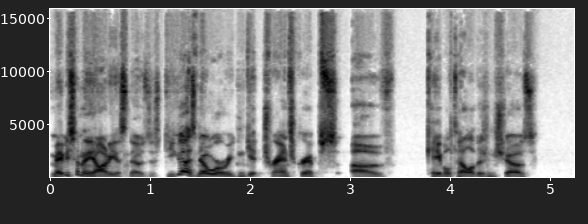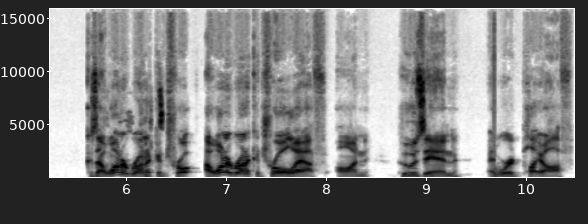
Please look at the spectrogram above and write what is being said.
maybe some of the audience knows this. Do you guys know where we can get transcripts of cable television shows? Because I want to run a control, I want to run a control F on who's in and word playoff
